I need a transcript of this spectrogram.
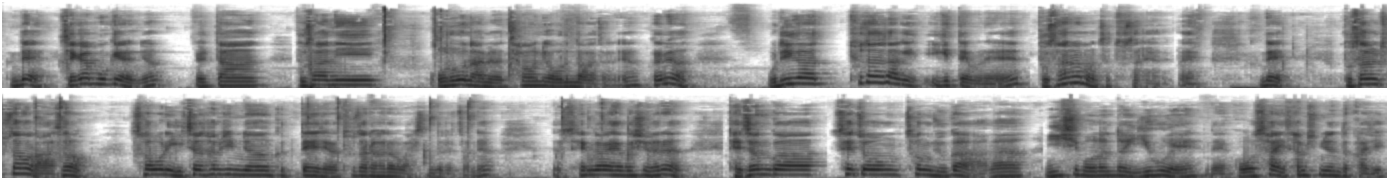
근데 제가 보기에는요. 일단 부산이 오르고 나면 창원이 오른다고 하잖아요. 그러면 우리가 투자자이기 때문에 부산을 먼저 투자를 해야 돼요. 네. 근데 부산을 투자하고 나서 서울이 2030년 그때 제가 투자를 하라고 말씀드렸잖아요. 생각해 보시면은 대전과 세종, 청주가 아마 25년도 이후에 네, 그 사이 30년도까지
